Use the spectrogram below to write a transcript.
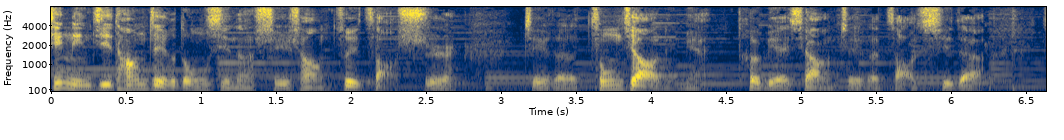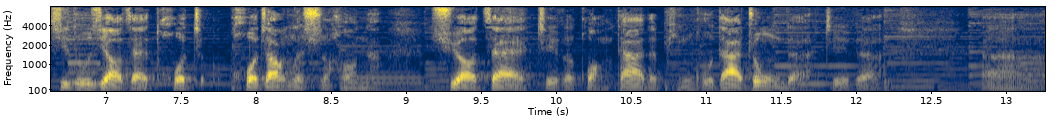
心灵鸡汤这个东西呢，实际上最早是这个宗教里面，特别像这个早期的基督教在拓展扩张的时候呢，需要在这个广大的贫苦大众的这个呃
